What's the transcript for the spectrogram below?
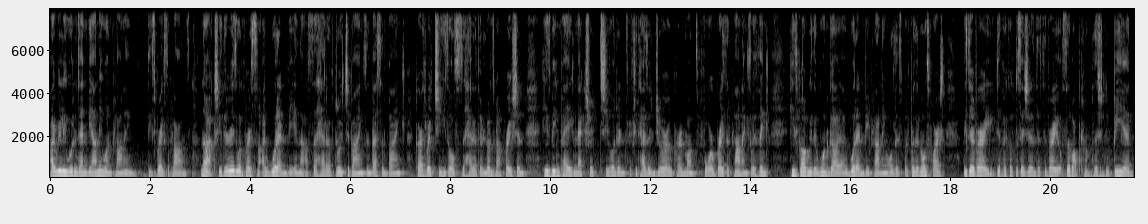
I really wouldn't envy anyone planning these Brexit plans. No, actually, there is one person I would envy, and that's the head of Deutsche Bank's investment bank, Garth Ritchie. He's also the head of their London operation. He's being paid an extra two hundred and fifty thousand euro per month for Brexit planning. So I think he's probably the one guy I would envy planning all this. But for the most part, these are very difficult decisions. It's a very suboptimal position to be in,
